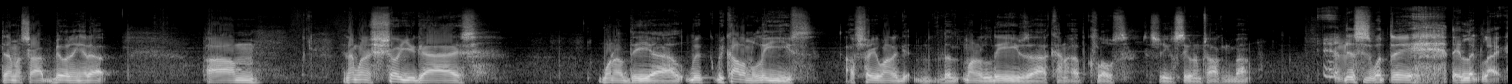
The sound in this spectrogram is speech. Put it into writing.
Then I'm going to start building it up. Um, and I'm going to show you guys one of the, uh, we, we call them leaves. I'll show you one of the, the one of the leaves uh, kind of up close, so you can see what I'm talking about. And this is what they, they look like.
